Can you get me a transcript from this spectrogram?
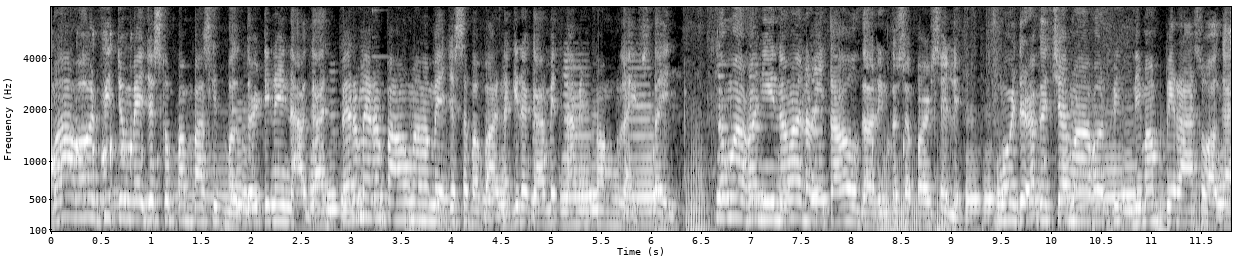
Mga ka-onfit yung medyas kong pang basketball, 39 na agad. Pero meron pa akong mga medyas sa baba na ginagamit namin pang lifestyle. Ito nga, kanina nga, nakita ko, galing to sa parcel eh. Order agad siya mga ka-onfit, limang piraso agad.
